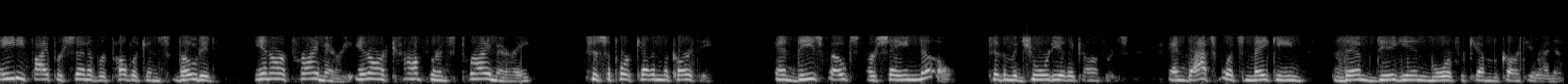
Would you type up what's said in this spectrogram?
85% of Republicans voted in our primary, in our conference primary, to support Kevin McCarthy. And these folks are saying no to the majority of the conference. And that's what's making them dig in more for Kevin McCarthy right now.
